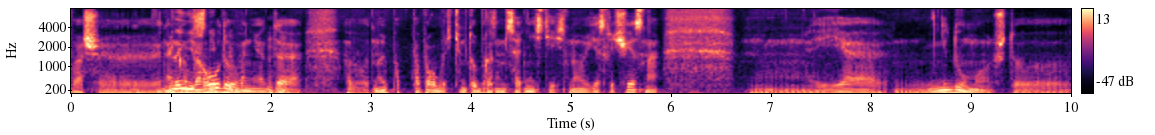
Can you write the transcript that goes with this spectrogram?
ваше энергооборудование. Да. Вот. Ну и попробуйте каким-то образом соотнестись. Но, если честно, я не думаю, что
